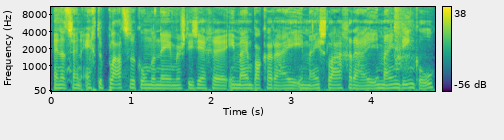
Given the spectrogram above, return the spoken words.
En dat zijn echt de plaatselijke ondernemers die zeggen... in mijn bakkerij, in mijn slagerij, in mijn winkel...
